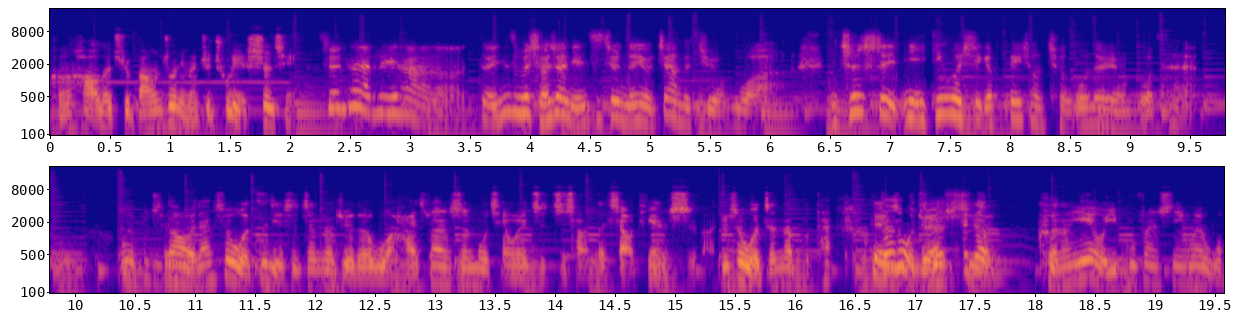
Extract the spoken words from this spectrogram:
很好的去帮助你们去处理事情。真太厉害了！对，你怎么小小年纪就能有这样的觉悟啊？你真是，你一定会是一个非常成功的人，菠菜。我也不知道欸，但是我自己是真的觉得我还算是目前为止职场的小天使吧，就是我真的不太，但是我觉得这个可能也有一部分是因为我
